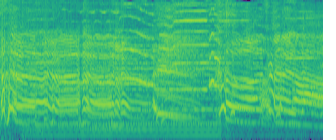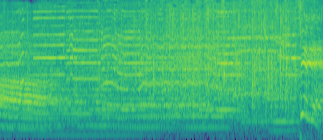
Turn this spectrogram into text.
可琛呐！健健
